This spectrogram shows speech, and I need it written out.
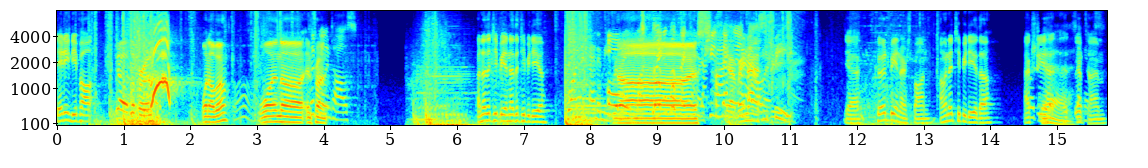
Dating default. Yo, what's up, bro? One elbow. One uh in Could front. Another TP. Another TP to you. One enemy Oh. Nice. She's Yeah, definitely Reyna in has that to one. be. Yeah, could be in our spawn. I'm gonna TP to you though. Actually, Yeah. yeah. we have time.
